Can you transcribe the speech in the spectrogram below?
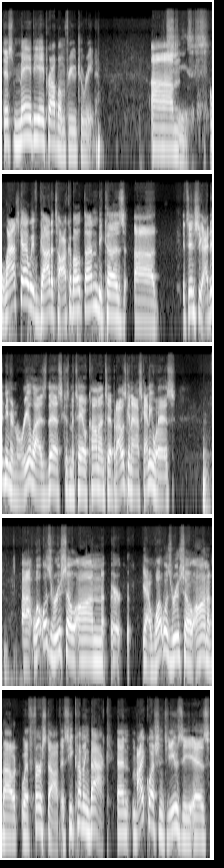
this may be a problem for you to read. Um, Jesus. last guy we've got to talk about then because uh, it's interesting. I didn't even realize this because Mateo commented, but I was going to ask anyways. Uh, what was Russo on? Or, yeah, what was Russo on about with Firstov? Is he coming back? And my question to you, Z, is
